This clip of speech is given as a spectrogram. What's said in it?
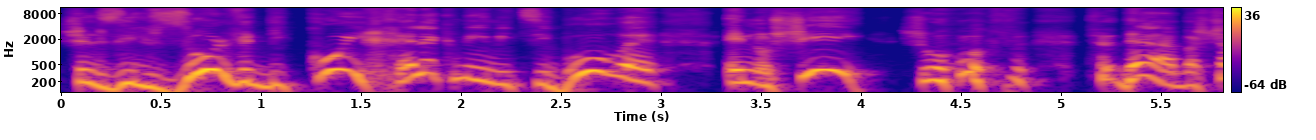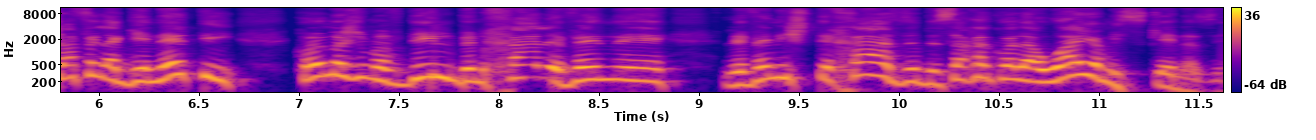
של זלזול ודיכוי חלק מציבור אה, אנושי, שהוא, אתה יודע, בשאפל הגנטי, כל מה שמבדיל בינך לבין, אה, לבין אשתך זה בסך הכל הוואי המסכן הזה.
